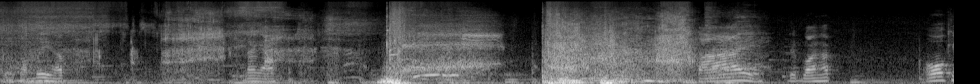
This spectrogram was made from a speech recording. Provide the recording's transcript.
เดี๋ยวซอมบี้ครับ ได้ไง ตาย เรียบร้อยครับ โอเค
